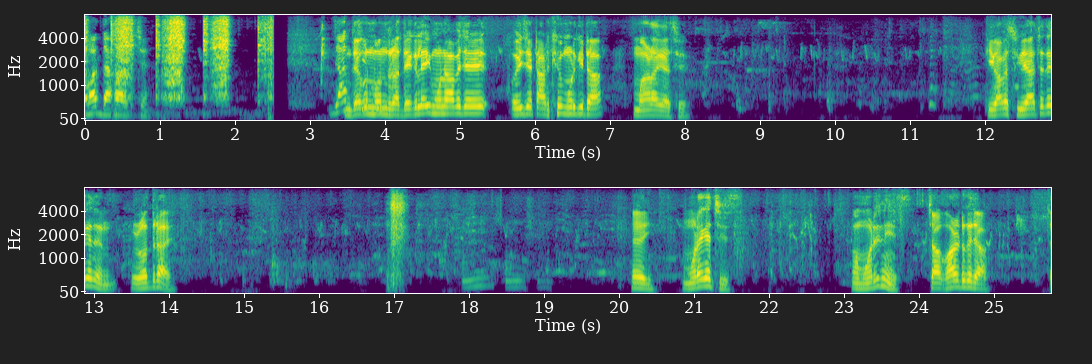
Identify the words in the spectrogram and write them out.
আবার দেখা হচ্ছে। দেখুন বন্ধুরা, দেখলেই মনে হবে যে ওই যে টার্কি মুরগিটা মারা গেছে। কীভাবে শুয়ে আছে দেখেছেন? রোদ্রায়? এই, মরে গেছিস? ও মরিনিস? চ, ঘরে ঢুকে যা। চ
